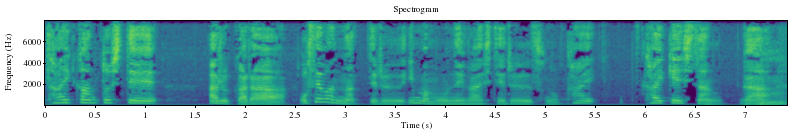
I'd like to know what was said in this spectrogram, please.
体感としてあるからお世話になってる今もお願いしてるその会会計士さんが、うん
